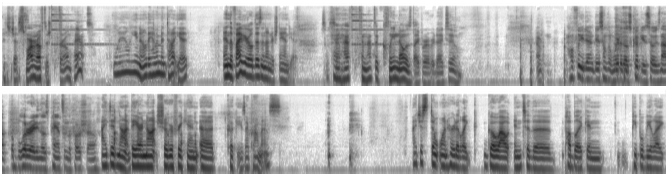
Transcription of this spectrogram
It's just Smart enough to sh- their own pants. Well, you know, they haven't been taught yet, and the five-year-old doesn't understand yet. It's okay. I have, I have to clean Noah's diaper every day too. Um, Hopefully you didn't do something weird to those cookies, so he's not obliterating those pants in the post show. I did not. They are not sugar-free can uh, cookies. I promise. I just don't want her to like go out into the public and people be like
